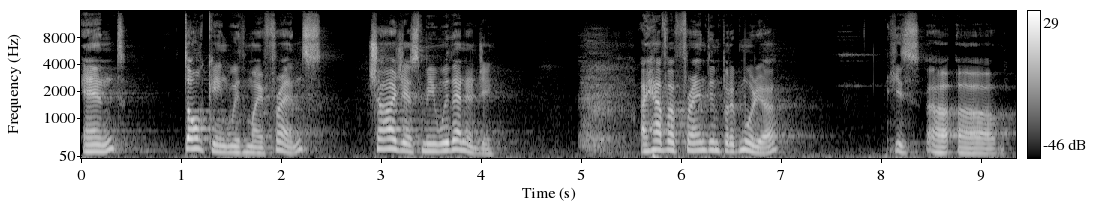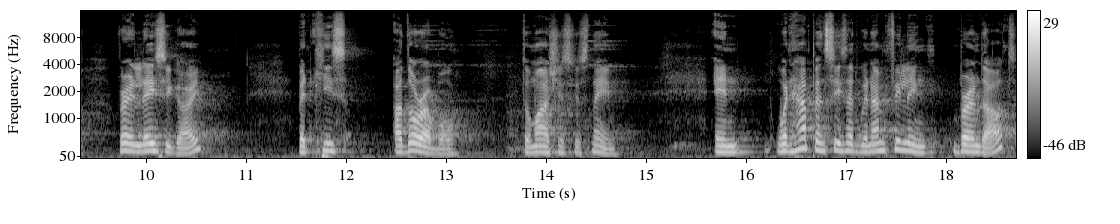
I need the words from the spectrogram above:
And talking with my friends charges me with energy. I have a friend in Prekmurje. He's a, a very lazy guy, but he's adorable. Tomasz is his name. And what happens is that when I'm feeling burned out,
